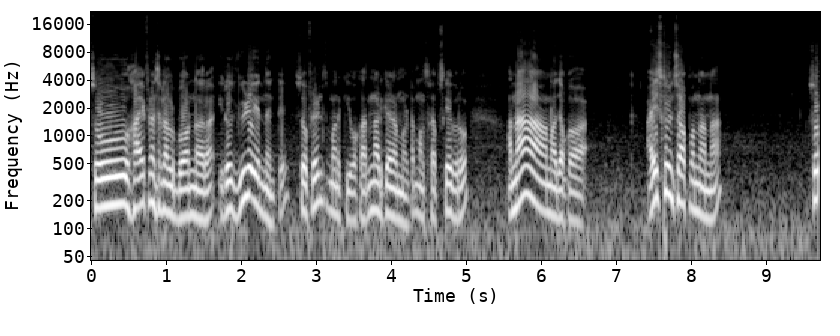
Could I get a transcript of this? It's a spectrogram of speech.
సో హాయ్ ఫ్రెండ్స్ వాళ్ళు బాగున్నారా? ఈరోజు వీడియో ఏంటంటే సో ఫ్రెండ్స్ మనకి ఒక అన్న అడిగాడు అనమాట మన సబ్స్క్రైబరు. అన్న నాది ఒక ఐస్ క్రీమ్ షాప్ ఉందన్న సో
